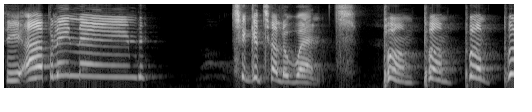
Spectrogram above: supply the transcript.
the aptly named Chickatilla Wench. Pum, pum, pum, pum.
